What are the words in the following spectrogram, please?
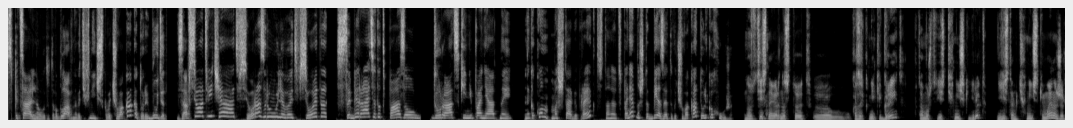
специального вот этого главного технического чувака, который будет за все отвечать, все разруливать, все это собирать этот пазл дурацкий, непонятный. На каком масштабе проекта становится понятно, что без этого чувака только хуже? Ну, здесь, наверное, стоит э, указать некий грейд, потому что есть технический директор, есть там технический менеджер,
